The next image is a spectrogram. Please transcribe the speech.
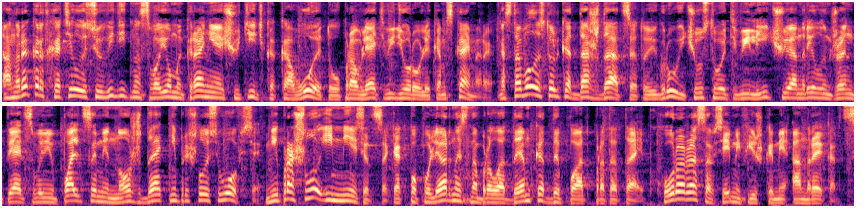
Unrecord хотелось увидеть на своем экране и ощутить, каково это управлять видеороликом с камеры. Оставалось только дождаться эту игру и чувствовать величие Unreal Engine 5 своими пальцами, но ждать не пришлось вовсе. Не прошло и месяца, как популярность набрала демка The Pad Prototype, хоррора со всеми фишками Unrecord, с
